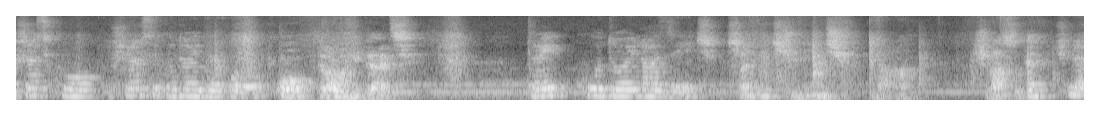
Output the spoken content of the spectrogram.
6 cu, 6 cu 2 de 8. 8 la unități. 3 cu 2 la 10. Și 5, da. Și la sute? Și la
